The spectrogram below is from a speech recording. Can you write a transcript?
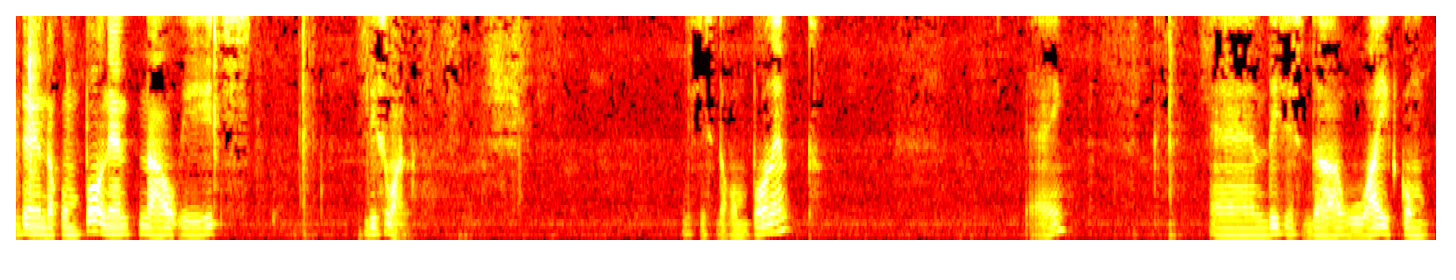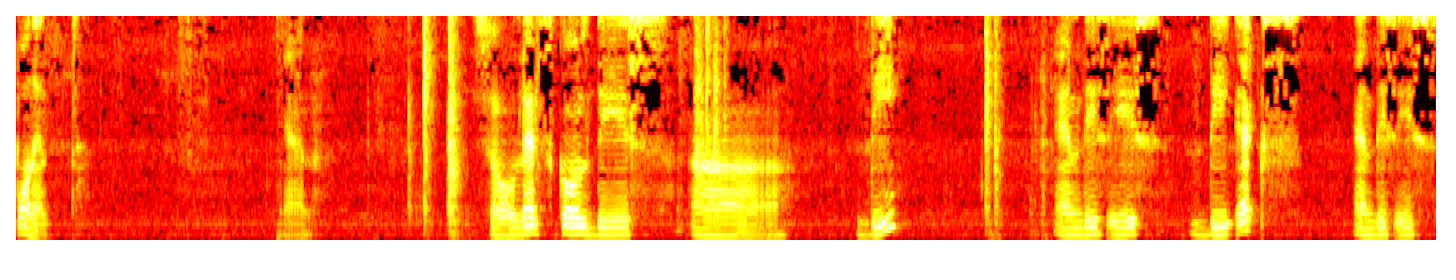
Then the component now is this one. This is the component okay? And this is the y component yan. So, let's call this uh, D. And this is dx. And this is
